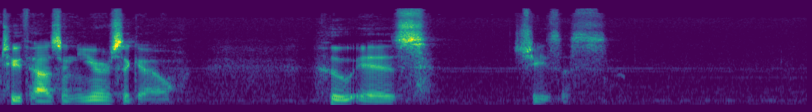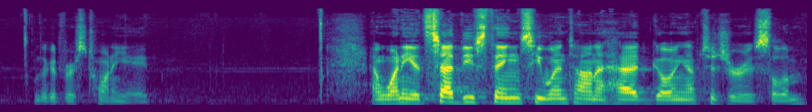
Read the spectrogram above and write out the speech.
2,000 years ago Who is Jesus? Look at verse 28. And when he had said these things, he went on ahead, going up to Jerusalem.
